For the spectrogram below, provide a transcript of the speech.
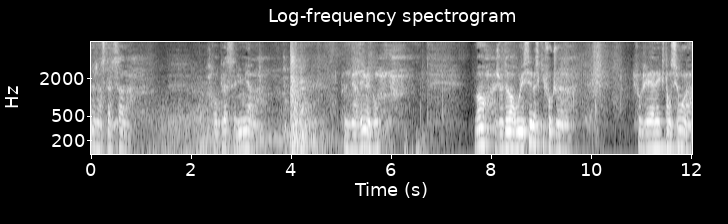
J'installe ça là. Je remplace ces lumières là. Peu de mais bon. Bon, je vais devoir vous laisser parce qu'il faut que je. Il faut que j'aille à l'extension là.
